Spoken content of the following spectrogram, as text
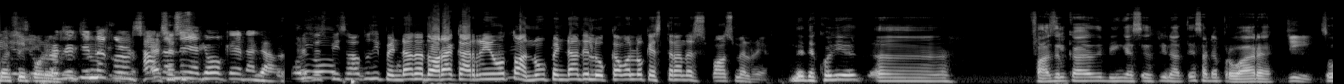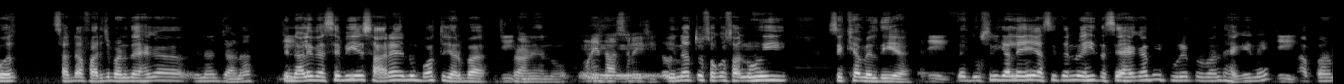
ਮੈਸੇਜ ਪਾਉਣੇ ਜਿੰਨਾ ਕੋਲ ਸਾਧਨ ਨਹੀਂ ਹੈਗੇ ਉਹ ਕਿ ਨਾ ਜਾਓ। ਐਸਐਸਪੀ ਸਾਹਿਬ ਤੁਸੀਂ ਪਿੰਡਾਂ ਦਾ ਦੌਰਾ ਕਰ ਰਹੇ ਹੋ ਤੁਹਾਨੂੰ ਪਿੰਡਾਂ ਦੇ ਲੋਕਾਂ ਵੱਲੋਂ ਕਿਸ ਤਰ੍ਹਾਂ ਦਾ ਰਿਸਪਾਂਸ ਮਿਲ ਰਿਹਾ? ਨਹੀਂ ਦੇਖੋ ਜੀ ਅਹ, ਫਾਜ਼ਿਲਕਾ ਦੇ ਬੀਇੰਗ ਐਸਐਸਪੀ ਨਾਤੇ ਸਾਡਾ ਪਰਿਵਾਰ ਹੈ। ਜੀ। ਸੋ ਸਾਡਾ ਫਰਜ਼ ਬਣਦਾ ਹੈਗਾ ਇਹਨਾਂ ਜਾਣਾ। ਤੇ ਨਾਲੇ ਵੈਸੇ ਵੀ ਇਹ ਸਾਰਿਆਂ ਨੂੰ ਬਹੁਤ ਤਜਰਬਾ ਹੈ ਜੀ, ਜੀ। ਪੁਰਾਣਿਆਂ ਨੂੰ। ਤੇ ਹੁਣੇ ਦੱਸ ਰਹੇ ਸੀ ਤੁਹਾਨੂੰ। ਇਹਨਾਂ ਤੋਂ ਸਗੋਂ ਸਾਨੂੰ ਹੀ ਸਿੱਖਿਆ ਮਿਲਦੀ ਹੈ। ਜੀ। ਤੇ ਦੂਸਰੀ ਗੱਲ ਇਹ ਅਸੀਂ ਤੈਨੂੰ ਇਹੀ ਦੱਸਿਆ ਹੈਗਾ ਵੀ ਪੂਰੇ ਪ੍ਰਬੰਧ ਹੈਗੇ ਨੇ। ਆਪਾਂ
